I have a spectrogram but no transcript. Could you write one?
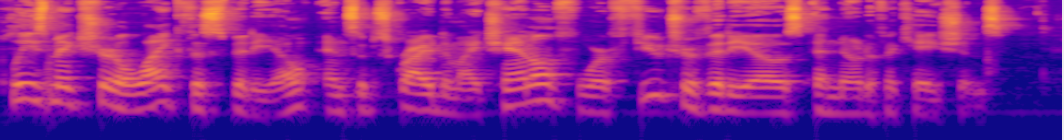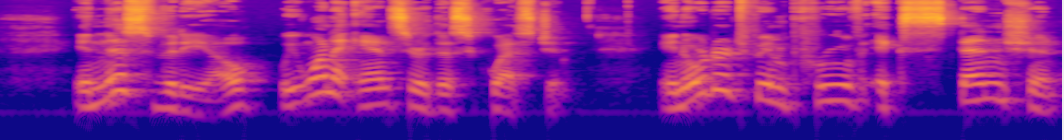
Please make sure to like this video and subscribe to my channel for future videos and notifications. In this video, we want to answer this question. In order to improve extension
